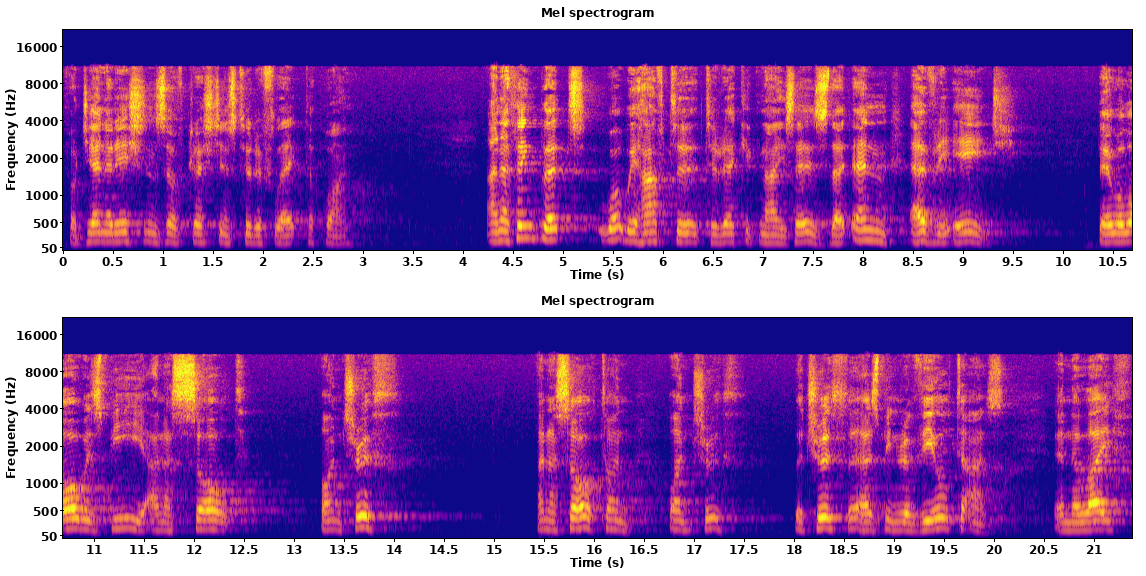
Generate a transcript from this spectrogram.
for generations of Christians to reflect upon? And I think that what we have to, to recognize is that in every age, there will always be an assault on truth, an assault on, on truth, the truth that has been revealed to us in the life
